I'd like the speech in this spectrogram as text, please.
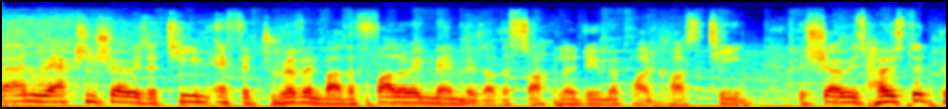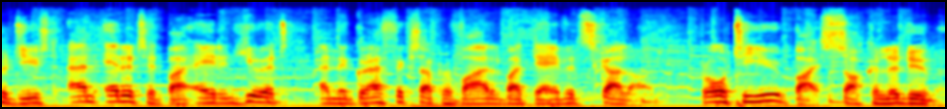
Fan Reaction Show is a team effort driven by the following members of the Soccer Laduma podcast team. The show is hosted, produced, and edited by Aidan Hewitt, and the graphics are provided by David Scullard. Brought to you by Soccer Laduma.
